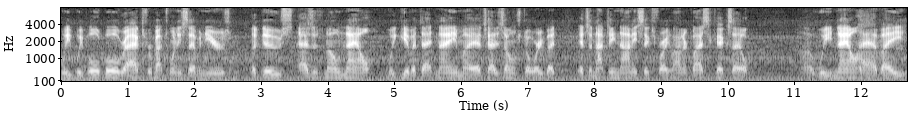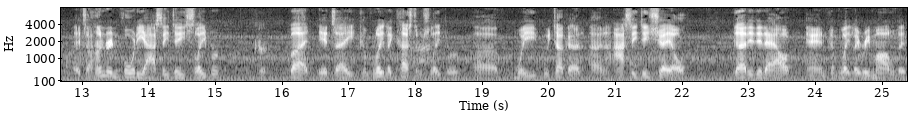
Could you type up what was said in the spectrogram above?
we, we pulled bull racks for about 27 years. The goose, as it's known now, we give it that name. Uh, it's got its own story, but It's a 1996 Freightliner Classic XL. Uh, we now have a it's a 140 ICT sleeper. But it's a completely custom sleeper. Uh, we we took a, an ICT shell, gutted it out, and completely remodeled it,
